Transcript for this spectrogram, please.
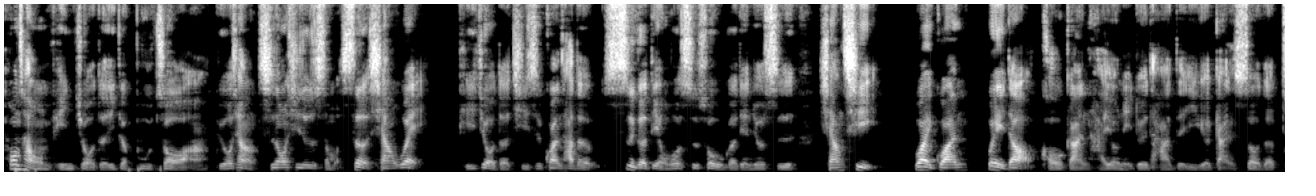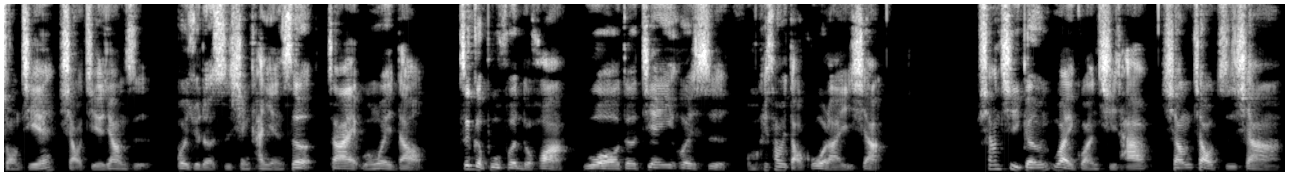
通常我们品酒的一个步骤啊，比如像吃东西就是什么色香味，啤酒的其实观察的四个点或是说五个点就是香气、外观、味道、口感，还有你对它的一个感受的总结小结这样子。会觉得是先看颜色，再闻味道。这个部分的话，我的建议会是，我们可以稍微倒过来一下，香气跟外观，其他相较之下。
